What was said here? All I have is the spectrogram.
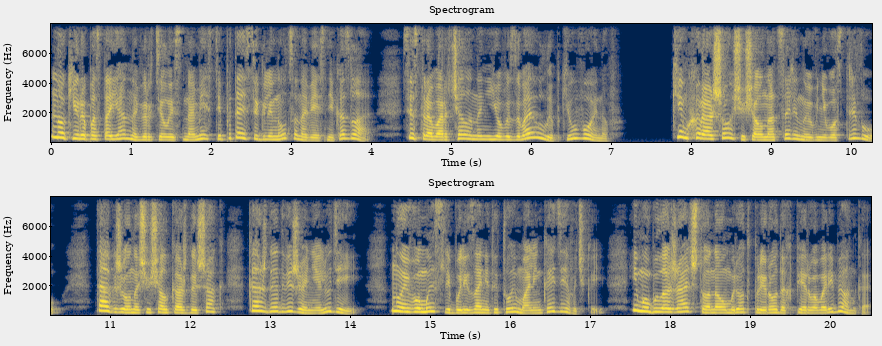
Но Кира постоянно вертелась на месте, пытаясь оглянуться на вестника зла. Сестра ворчала на нее, вызывая улыбки у воинов. Ким хорошо ощущал нацеленную в него стрелу. Также он ощущал каждый шаг, каждое движение людей но его мысли были заняты той маленькой девочкой. Ему было жаль, что она умрет при родах первого ребенка.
